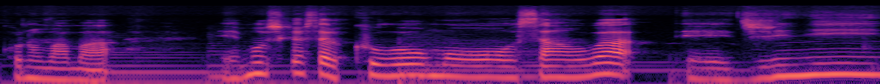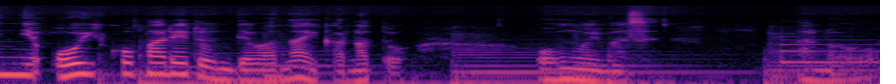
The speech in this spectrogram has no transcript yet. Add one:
このまま、え、もしかしたら、クオモさんは、え、辞任に追い込まれるんではないかなと思います。あの、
